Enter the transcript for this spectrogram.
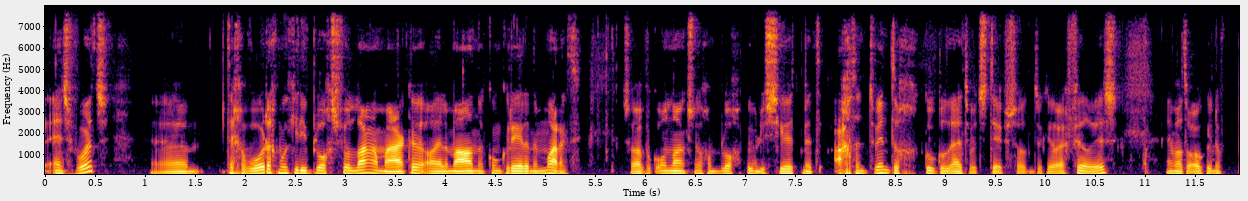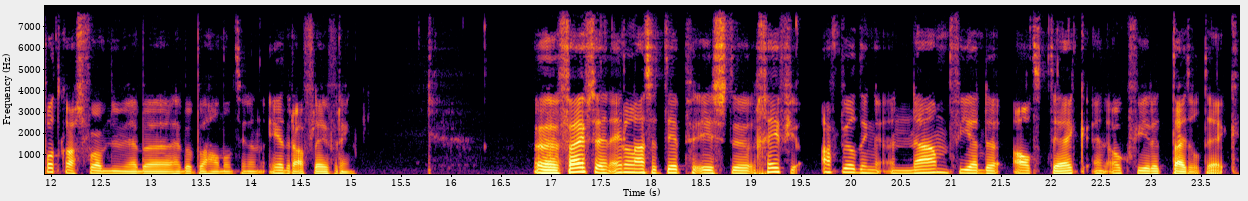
enzovoorts. Um, tegenwoordig moet je die blogs veel langer maken, al helemaal in een concurrerende markt. Zo heb ik onlangs nog een blog gepubliceerd met 28 Google AdWords tips, wat natuurlijk heel erg veel is. En wat we ook in de podcastvorm nu hebben, hebben behandeld in een eerdere aflevering. Vijfde en ene laatste tip is de geef je afbeeldingen een naam via de alt tag en ook via de title tag.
